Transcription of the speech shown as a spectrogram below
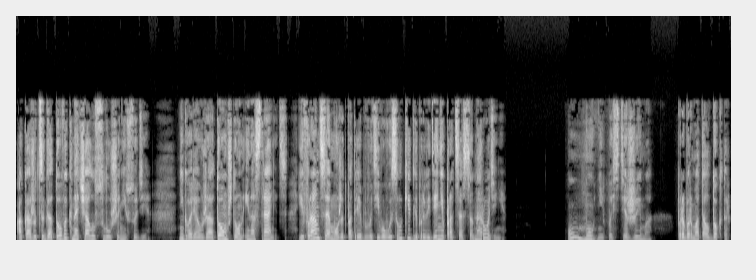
окажутся готовы к началу слушаний в суде. Не говоря уже о том, что он иностранец, и Франция может потребовать его высылки для проведения процесса на родине. Уму непостижимо, пробормотал доктор.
